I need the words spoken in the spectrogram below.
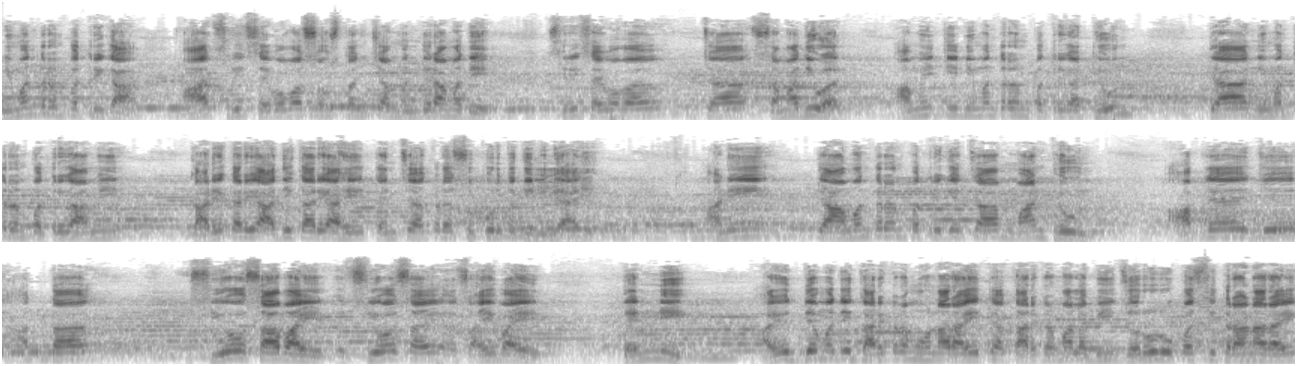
निमंत्रण पत्रिका आज श्री साईबाबा संस्थानच्या मंदिरामध्ये श्री साईबाबाच्या समाधीवर आम्ही ती निमंत्रण पत्रिका ठेवून त्या निमंत्रण पत्रिका आम्ही कार्यकारी अधिकारी आहे त्यांच्याकडे सुपूर्त केलेली आहे. आणि त्या आमंत्रण पत्रिकेचा मान ठेवून आपले जे आत्ता सी ओ साहेब आहे सी ओ साहे साहेब आहे त्यांनी अयोध्येमध्ये कार्यक्रम होणार आहे त्या कार्यक्रमाला मी जरूर उपस्थित राहणार आहे.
